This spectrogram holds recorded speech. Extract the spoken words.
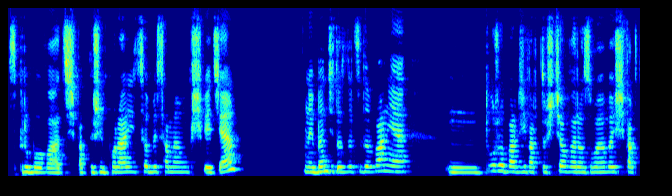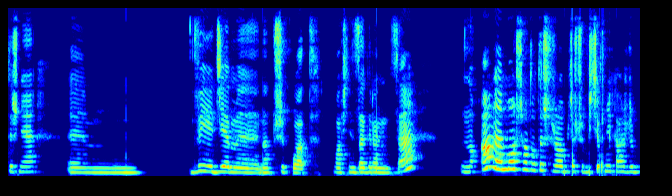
spróbować faktycznie poradzić sobie samemu w świecie. No i będzie to zdecydowanie um, dużo bardziej wartościowe, rozwojowe, jeśli faktycznie wyjedziemy na przykład właśnie za granicę. No ale można to też robić, oczywiście nie każdy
